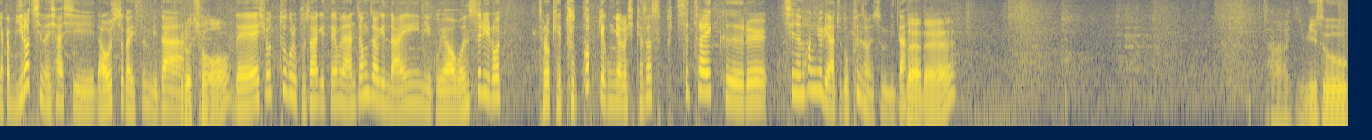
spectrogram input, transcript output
약간 밀어치는 샷이 나올 수가 있습니다. 그렇죠. 네, 쇼툭을 구사하기 때문에 안정적인 라인이고요. 원쓰리로 저렇게 두껍게 공략을 시켜서 스- 스트라이크를 치는 확률이 아주 높은 선수입니다. 네네. 자 이미숙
